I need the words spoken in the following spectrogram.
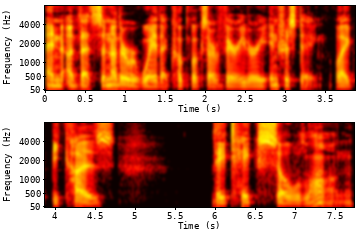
And uh, that's another way that cookbooks are very very interesting like because they take so long.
